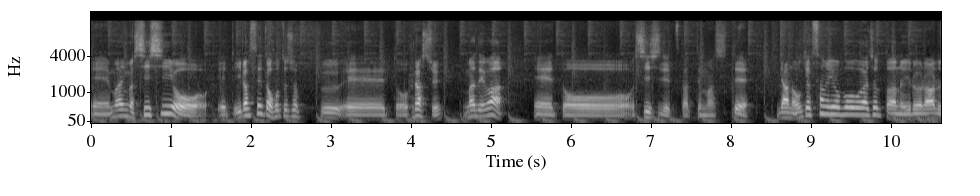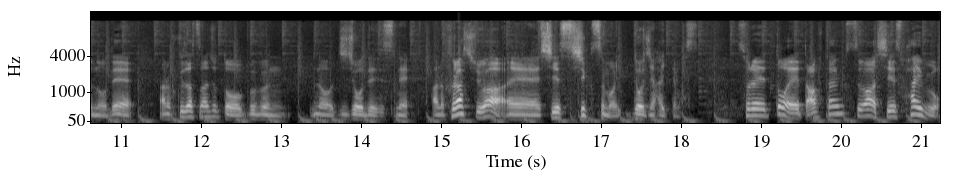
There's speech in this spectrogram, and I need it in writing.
えーまあ、今 CC を、えー、とイラストレーター、フォトショップ、えー、とフラッシュまでは、えー、と CC で使ってましてであのお客さんの要望がちょっといろいろあるのであの複雑なちょっと部分の事情でですねあのフラッシュは、えー CS6 も同時に入ってます。それと、えー、と AfterEffects は CS5 を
